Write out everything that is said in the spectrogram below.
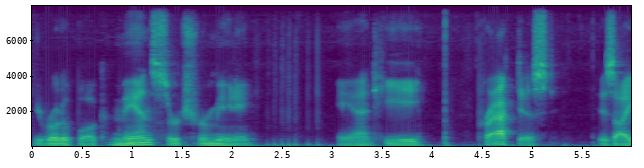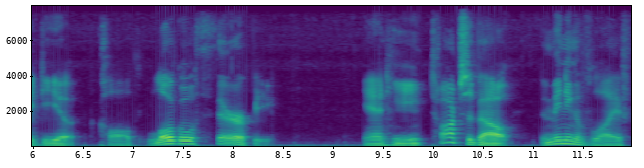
he wrote a book, Man's Search for Meaning, and he practiced his idea called logotherapy. and he talks about the meaning of life,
